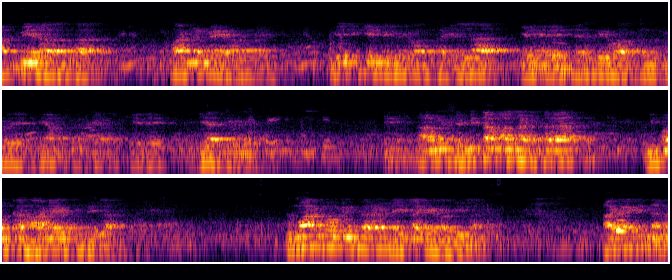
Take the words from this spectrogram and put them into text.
ಆತ್ಮೀಯರಾದಂಥ ಪಾಂಡಂಗಯ್ಯ ಅವರೇ. ವೇದಿಕೆ ಮೇಲಿರುವಂತಹ ಎಲ್ಲ ಗೆಳೆಯರೇ ನೆರೆದಿರುವ ಬಂಧುಗಳೇ ಅಧ್ಯಾಪಕರೇ ವಿದ್ಯಾರ್ಥಿಗಳು. ನಾನು ಶಮಿತಾ ಮಾತನಾಡ್ತಾರ? ನಿಮ್ಮ ಹತ್ರ ಹಾಡು ಹೇಳ್ಸೋದಿಲ್ಲ. ಕುಮಾರ್ ಗೋವಿಂದ್ ತರ ಡೈಲಾಗ್ ಹೇಳೋದಿಲ್ಲ. ಹಾಗಾಗಿ ನನ್ನ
